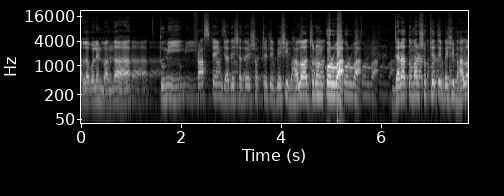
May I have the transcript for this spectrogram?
আল্লাহ বলেন বান্দা তুমি ফার্স্ট টাইম যাদের সাথে সবচেয়ে বেশি ভালো আচরণ করবা যারা তোমার সবচেয়ে বেশি ভালো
